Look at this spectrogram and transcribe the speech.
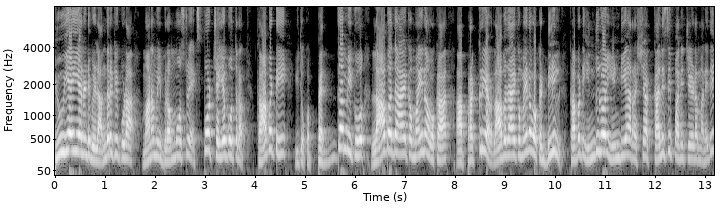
యుఏఈ అనండి వీళ్ళందరికీ కూడా మనం ఈ బ్రహ్మోస్ను ఎక్స్పోర్ట్ చేయబోతున్నాం. కాబట్టి ఇది ఒక పెద్ద మీకు లాభదాయకమైన ఒక ప్రక్రియ లాభదాయకమైన ఒక డీల్. కాబట్టి ఇందులో ఇండియా రష్యా కలిసి పనిచేయడం అనేది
